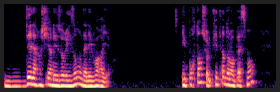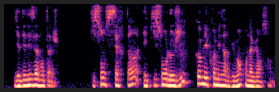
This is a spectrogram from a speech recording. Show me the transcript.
d'élargir les horizons, d'aller voir ailleurs. Et pourtant, sur le critère de l'emplacement, il y a des désavantages qui sont certains et qui sont logiques, comme les premiers arguments qu'on a vus ensemble.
